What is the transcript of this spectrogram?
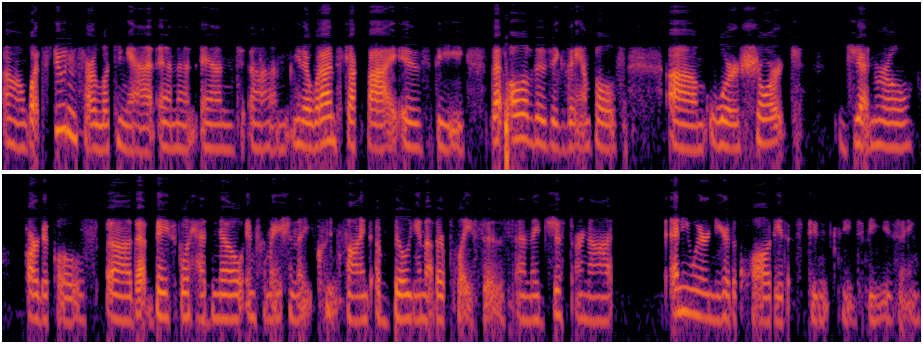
uh, what students are looking at, and and um, you know what I'm struck by is the that all of those examples um, were short, general articles uh, that basically had no information that you couldn't find a billion other places, and they just are not anywhere near the quality that students need to be using.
